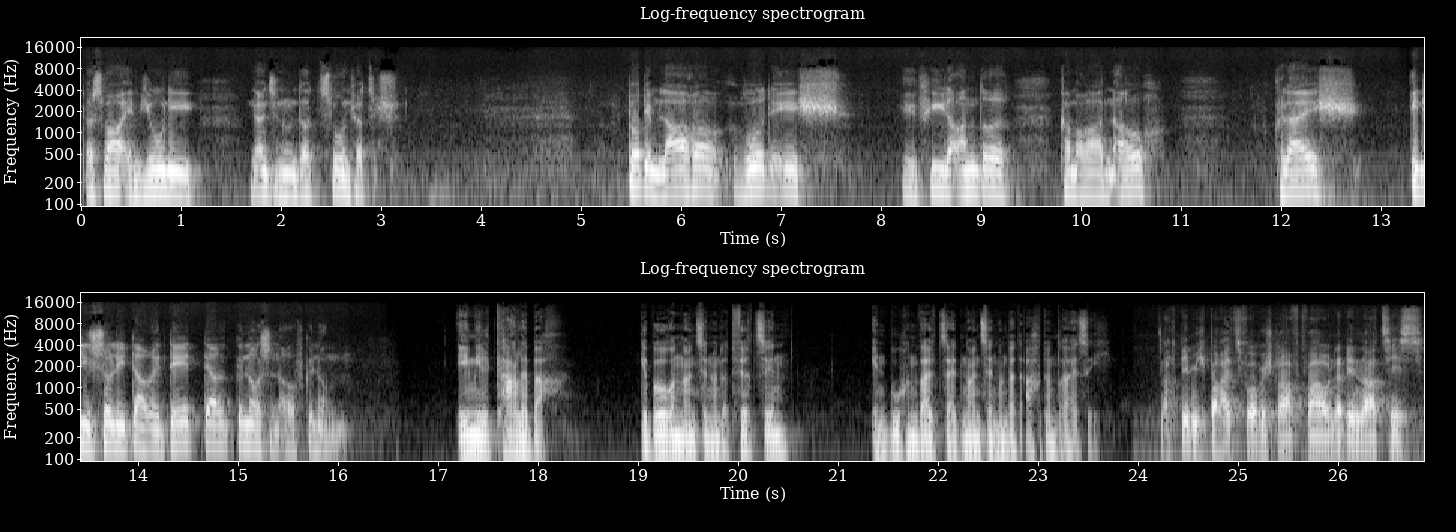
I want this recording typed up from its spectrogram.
Das war im Juni 1942. Dort im Lager wurde ich, wie viele andere Kameraden auch, gleich in die Solidarität der Genossen aufgenommen. Emil Karlebach, geboren 1914, in Buchenwald seit 1938. Nachdem ich bereits vorbestraft war unter den Nazis,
